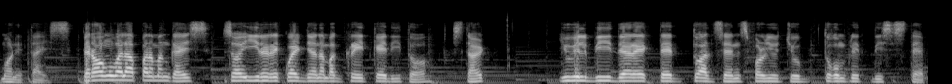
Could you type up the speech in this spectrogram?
monetize. Pero kung wala pa naman guys, so i-required niya na mag-create kayo dito, start. You will be directed to AdSense for YouTube to complete this step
